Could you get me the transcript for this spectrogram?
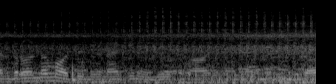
అది రెండేమో అవుతుంది నాకే నేను చేస్తాను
